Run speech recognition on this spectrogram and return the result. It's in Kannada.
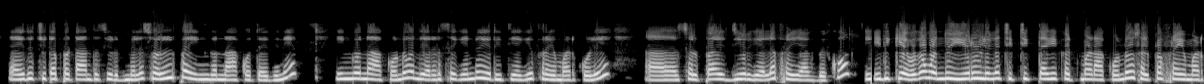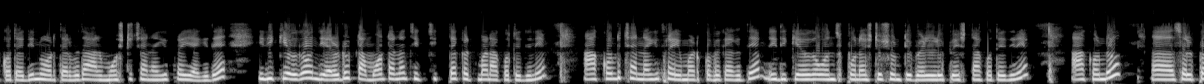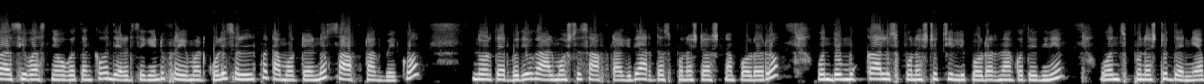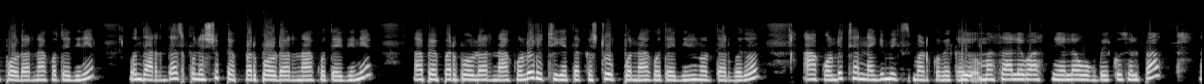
ಇದು ಚಿಟಪಟ ಅಂತ ಸಿಡಿದ್ಮೇಲೆ ಸ್ವಲ್ಪ ಹಿಂಗನ್ನ ಹಾಕೋತಾ ಇದ್ದೀನಿ. ಹಿಂಗನ್ನ ಹಾಕೊಂಡು ಒಂದ್ ಎರಡು ಸೆಕೆಂಡ್ ಈ ರೀತಿಯಾಗಿ ಫ್ರೈ ಮಾಡ್ಕೊಳ್ಳಿ. ಸ್ವಲ್ಪ ಜೀರಿಗೆ ಎಲ್ಲ ಫ್ರೈ ಆಗಬೇಕು. ಇದಕ್ಕೆ ಇವಾಗ ಒಂದು ಈರುಳ್ಳಿನ ಚಿಕ್ಕ ಚಿಕ್ಕದಾಗಿ ಕಟ್ ಮಾಡಿ ಹಾಕೊಂಡು ಸ್ವಲ್ಪ ಫ್ರೈ ಮಾಡ್ಕೋತಾ ಇದ್ದೀನಿ. ನೋಡ್ತಾ ಇರ್ಬೋದು ಆಲ್ಮೋಸ್ಟ್ ಚೆನ್ನಾಗಿ ಫ್ರೈ ಆಗಿದೆ. ಇದಕ್ಕೆ ಇವಾಗ ಒಂದು ಎರಡು ಟೊಮೊಟೊನ ಚಿಕ್ಕ ಚಿಕ್ಕದಾಗಿ ಕಟ್ ಮಾಡಿ ಹಾಕೋತಿದ್ದೀನಿ ಹಾಕೊಂಡು ಚೆನ್ನಾಗಿ ಫ್ರೈ ಮಾಡ್ಕೋಬೇಕಾಗುತ್ತೆ. ಇದಕ್ಕೆ ಇವಾಗ ಒಂದು ಸ್ಪೂನ್ ಅಷ್ಟು ಶುಂಠಿ ಬೆಳ್ಳುಳ್ಳಿ ಪೇಸ್ಟ್ ಹಾಕೋತಾ ಇದ್ದೀನಿ. ಹಾಕೊಂಡು ಸ್ವಲ್ಪ ಹಸಿ ವಾಸನೆ ಹೋಗೋ ತನಕ ಒಂದು ಎರಡು ಸೆಕೆಂಡ್ ಫ್ರೈ ಮಾಡ್ಕೊಳ್ಳಿ. ಸ್ವಲ್ಪ ಟೊಮೊಟೊ ಹಣ್ಣು ಸಾಫ್ಟ್ ಆಗಬೇಕು. ನೋಡ್ತಾ ಇರ್ಬೋದು, ಇವಾಗ ಆಲ್ಮೋಸ್ಟ್ ಸಾಫ್ಟ್ ಆಗಿದೆ. ಅರ್ಧ ಸ್ಪೂನ್ ಅಷ್ಟು ಅರ್ಶಿನ ಪೌಡರು ಒಂದು ಮುಕ್ಕಾಲು ಸ್ಪೂನ್ ಅಷ್ಟು ಚಿಲ್ಲಿ ಪೌಡರ್ನ ಹಾಕೋತಾ ಇದ್ದೀನಿ. ಒಂದು ಸ್ಪೂನ್ ಅಷ್ಟು ಧನಿಯಾ ಪೌಡರ್ನ ಹಾಕೋತಾ ಇದ್ದೀನಿ. ಒಂದು ಅರ್ಧ ಸ್ಪೂನ್ ಅಷ್ಟು ಪೆಪ್ಪರ್ ಪೌಡರ್ನ ಹಾಕೋತಾ ಇದ್ದೀನಿ. ಆ ಪೆಪ್ಪರ್ ಪೌಡರ್ನ ಹಾಕೊಂಡು ರುಚಿಗೆ ತಕ್ಕಷ್ಟು ಉಪ್ಪನ್ನ ಹಾಕೋತಾ ಇದ್ದೀನಿ ನೋಡ್ತಾ ಇರ್ಬೋದು. ಹಾಕೊಂಡು ಚೆನ್ನಾಗಿ ಮಿಕ್ಸ್ ಮಾಡ್ಕೋಬೇಕು. ಮಸಾಲೆ ವಾಸನೆ ಎಲ್ಲ ಹೋಗ್ಬೇಕು ಸ್ವಲ್ಪ.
